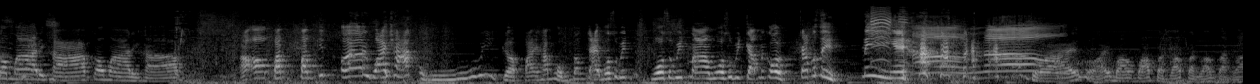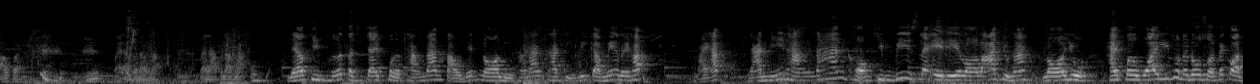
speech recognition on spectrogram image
ก็มาดิครับ ก็มาดิครับเอาเอาปั๊มปั๊มกินเอ้ยเอ้ยวายชาร์จโอ้โหเกือบไปครับผมต้องจ่ายโวสวิตโวสวิตมาโวสวิตกลับไม่โกนกลับมาสิ นี่ไงสวยสวยว้าวว้าวก่อนว้าวก่อนว้าวก่อนว้าวก่อนไปแล้วไปแล้วไปแล้วไปแล้วไปแล้วแล้วทีมเพิร์ตตัดสินใจเปิดทางด้านเต่าเน็ตนอร์หรือทางด้านคาจิริกาเมะเลยครับ ไปครับ งานนี้ทางด้านของคิมบี้และเอเดรอลาดอยู่นะ รออยู่ไฮเปอร์ไวท์ลิทอร์นาโดสวนไปก่อน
